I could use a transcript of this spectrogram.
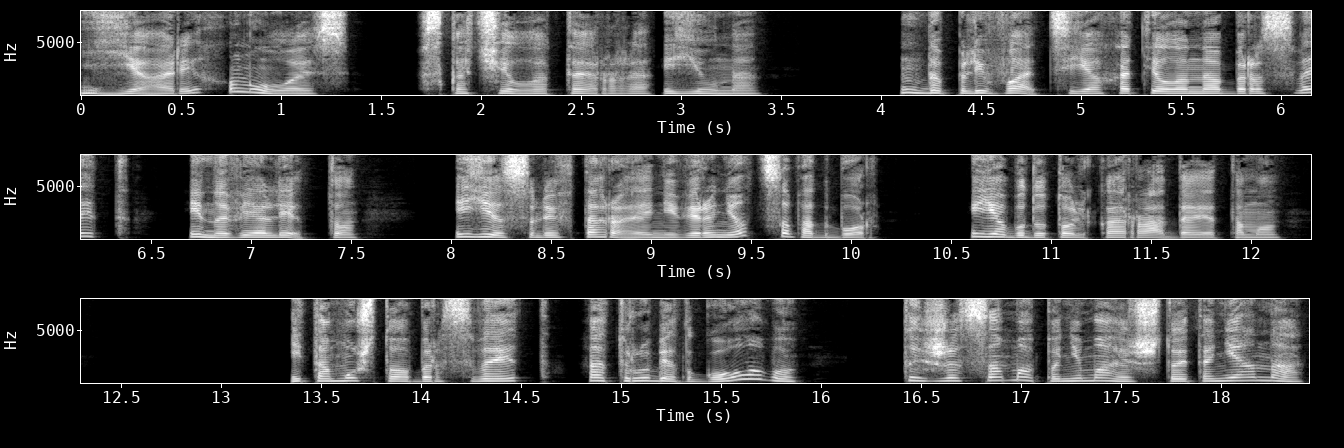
«Я рехнулась», — вскочила Терра Юна. «Да плевать, я хотела на Брасвейт и на Виолетту. Если вторая не вернется в отбор, я буду только рада этому. И тому, что Аберсвейт отрубят голову? Ты же сама понимаешь, что это не она»,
